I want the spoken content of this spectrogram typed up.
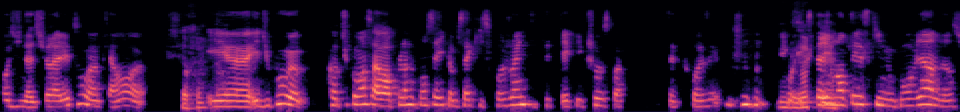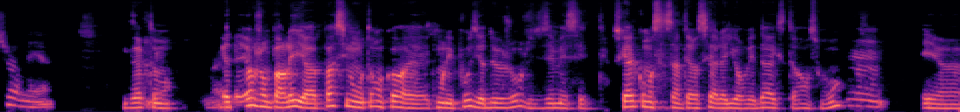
produits naturels et tout, hein, clairement. Et, euh, et du coup, euh, quand tu commences à avoir plein de conseils comme ça qui se rejoignent, peut-être qu'il y a quelque chose, quoi. Peut-être creuser. Expérimenter ce qui nous convient, bien sûr, mais. euh, Exactement. Ouais. Et D'ailleurs, j'en parlais il y a pas si longtemps encore avec mon épouse, il y a deux jours, je disais, mais c'est. Parce qu'elle commence à s'intéresser à l'Ayurveda, etc. en ce moment. hmm, Et, euh,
